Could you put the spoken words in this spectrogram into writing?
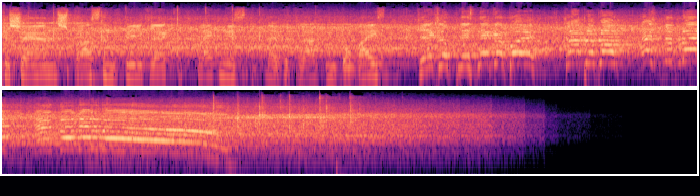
Dankeschön. Sprassen, Pilklek, Blecken ist, äh, beklagten, Bombay ist. Der Club ist Neckarpol, Klappleblog, Estenblog!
